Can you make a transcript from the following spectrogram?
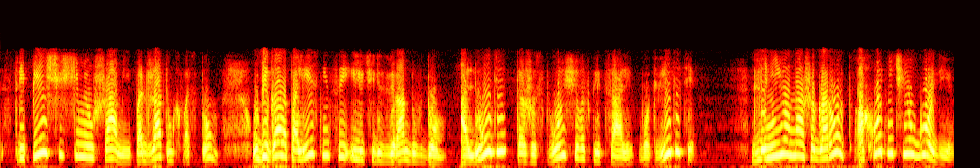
с трепещущими ушами и поджатым хвостом, убегала по лестнице или через веранду в дом, а люди торжествующе восклицали «Вот видите, для нее наш огород — охотничье угодье».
